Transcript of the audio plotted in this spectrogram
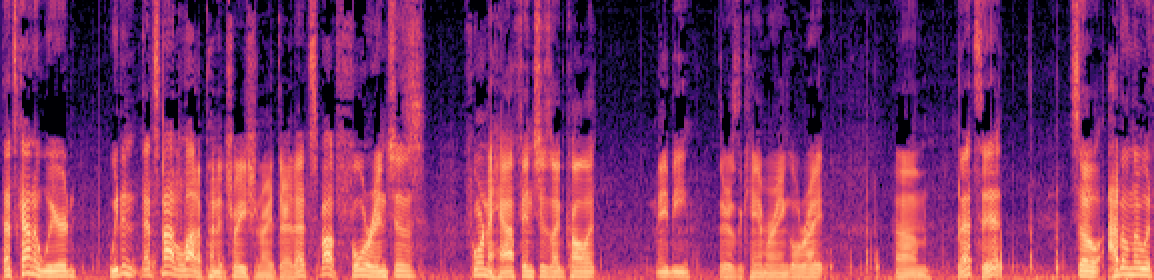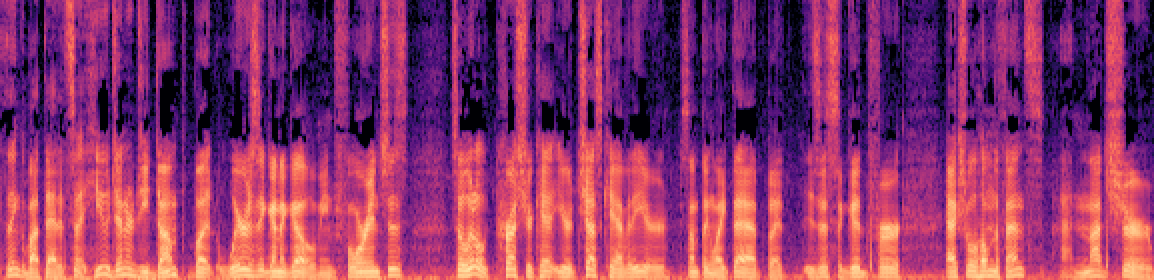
That's kind of weird. We didn't, that's not a lot of penetration right there. That's about four inches four and a half inches, I'd call it. Maybe there's the camera angle, right? Um, that's it. So I don't know what to think about that. It's a huge energy dump, but where's it going to go? I mean, four inches. So it'll crush your your chest cavity or something like that. But is this a good for actual home defense? I'm not sure.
